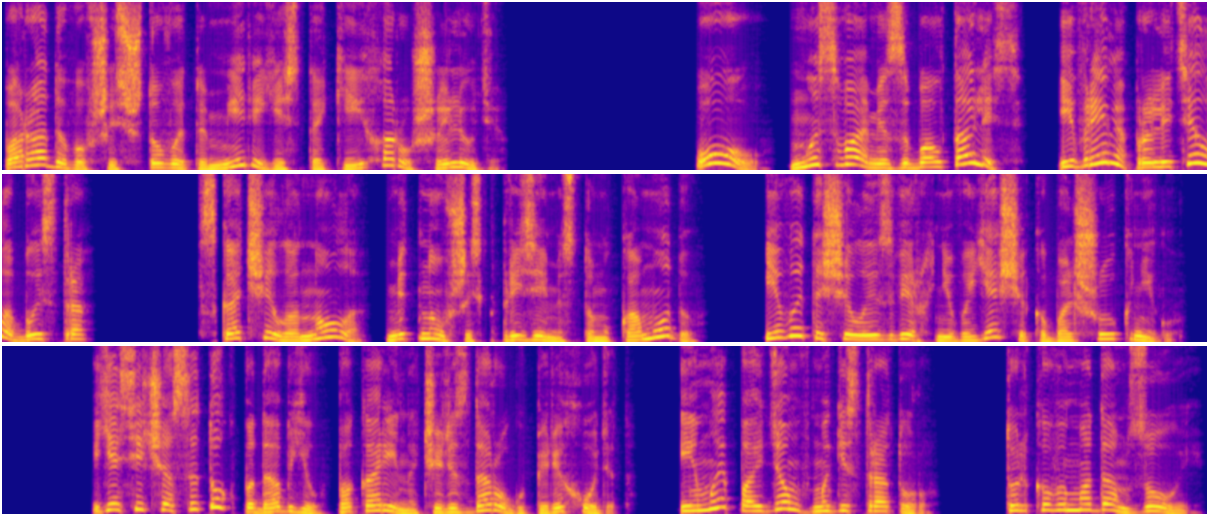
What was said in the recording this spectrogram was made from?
порадовавшись, что в этом мире есть такие хорошие люди. «О, мы с вами заболтались, и время пролетело быстро». Вскочила Нола, метнувшись к приземистому комоду, и вытащила из верхнего ящика большую книгу. «Я сейчас итог подобью, пока Рина через дорогу переходит, и мы пойдем в магистратуру. Только вы, мадам Зоуи,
